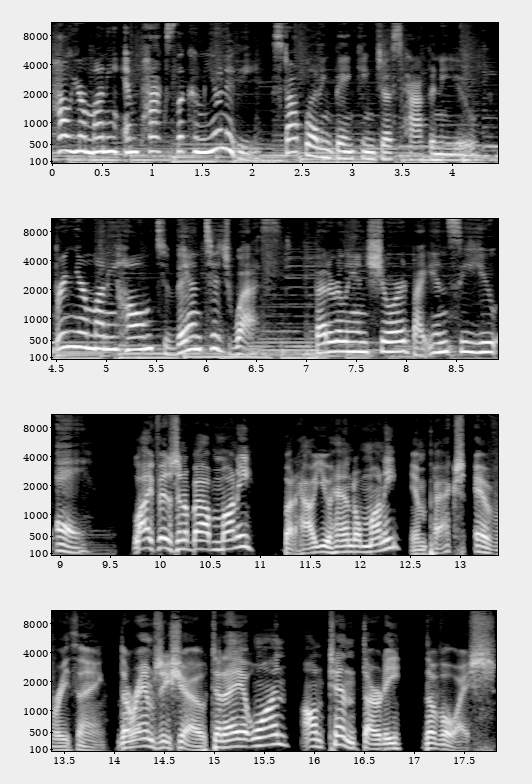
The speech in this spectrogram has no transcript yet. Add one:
how your money impacts the community. Stop letting banking just happen to you. Bring your money home to Vantage West, federally insured by NCUA. Life isn't about money, but how you handle money impacts everything. The Ramsey Show, today at 1 on 1030 The Voice.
